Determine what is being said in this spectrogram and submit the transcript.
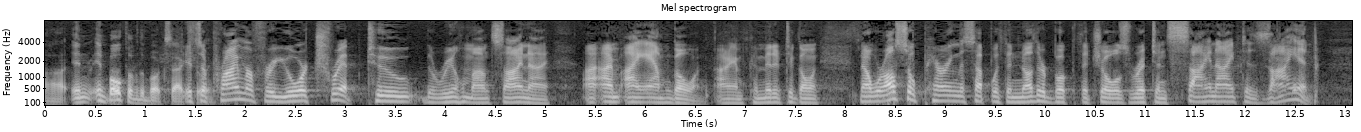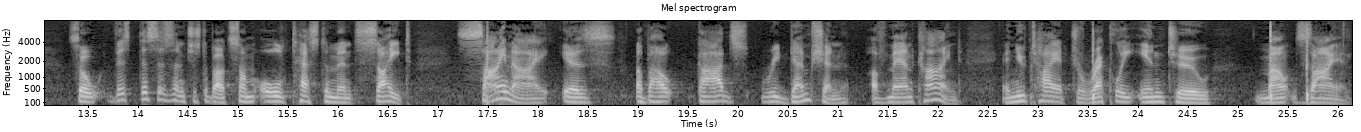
uh, in, in both of the books, actually. It's a primer for your trip to the real Mount Sinai. I, I'm, I am going. I am committed to going. Now, we're also pairing this up with another book that Joel's written, Sinai to Zion. So this, this isn't just about some Old Testament site. Sinai is about God's redemption of mankind. And you tie it directly into Mount Zion.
